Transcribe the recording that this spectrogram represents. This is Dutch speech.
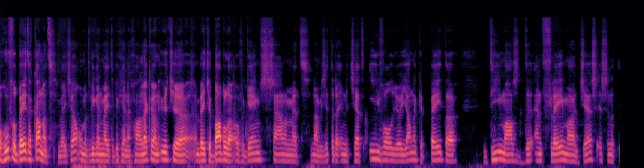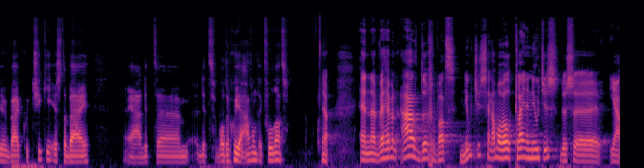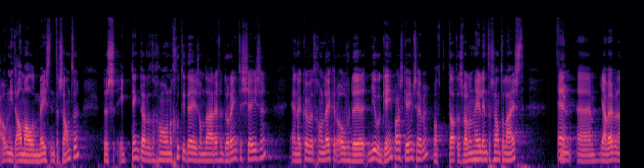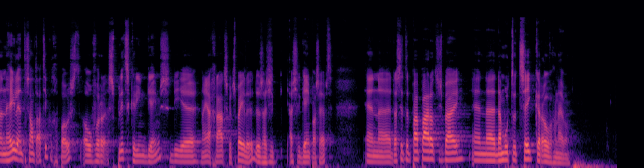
hoeveel beter kan het, weet je wel, om het weekend mee te beginnen? Gewoon lekker een uurtje, een beetje babbelen over games, samen met, nou, wie zitten er in de chat? Evil, Janneke, Peter, Dimas, de Enflamer, Jess is er natuurlijk bij, Kuchiki is erbij. Ja, dit, ehm, dit wordt een goede avond, ik voel dat. Ja. En eh, we hebben aardig wat nieuwtjes. Het zijn allemaal wel kleine nieuwtjes. Dus eh, ja, ook niet allemaal het meest interessante. Dus ik denk dat het gewoon een goed idee is om daar even doorheen te chasen. En dan kunnen we het gewoon lekker over de nieuwe Game Pass games hebben. Want dat is wel een hele interessante lijst. En ja, ja we hebben een hele interessante artikel gepost over splitscreen games. Die je nou ja, gratis kunt spelen. Dus als je, als je de Game Pass hebt. En eh, daar zitten een paar pareltjes bij. En eh, daar moeten we het zeker over gaan hebben.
